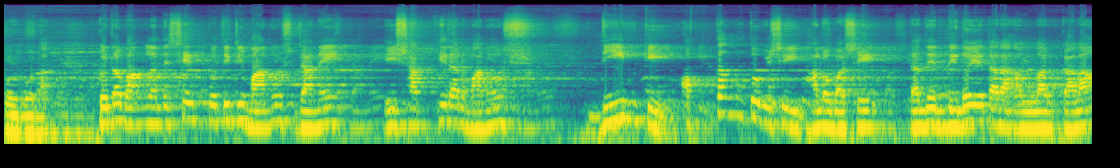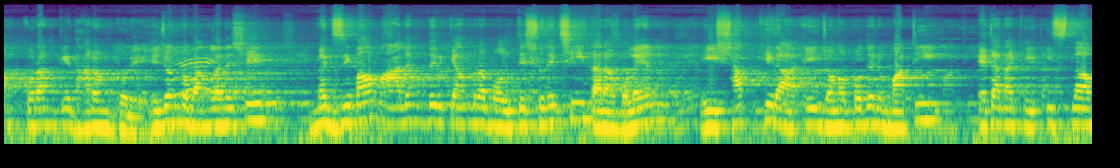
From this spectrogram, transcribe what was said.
করব না। গোটা বাংলাদেশের প্রতিটি মানুষ জানে, এই সাতক্ষীরার মানুষ দিনকে অত্যন্ত বেশি ভালোবাসে, তাদের হৃদয়ে তারা আল্লাহর কালাম কোরআনকে ধারণ করে। এজন্য বাংলাদেশের ম্যাক্সিমাম আলেমদেরকে আমরা বলতে শুনেছি, তারা বলেন, এই সাতক্ষীরা এই জনপদের মাটি, এটা নাকি ইসলাম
